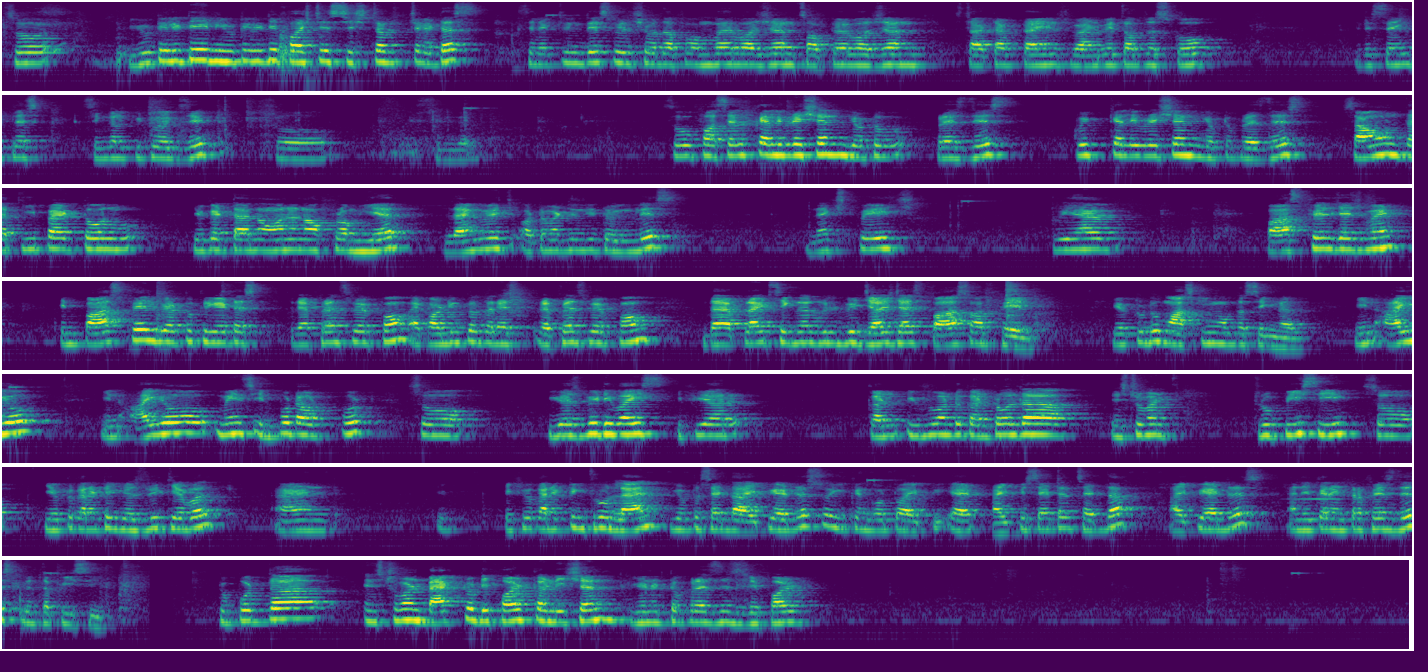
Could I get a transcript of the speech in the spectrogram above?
So utility in utility first is system status. Selecting this will show the firmware version software version startup times bandwidth of the scope. It is saying place single key to exit. So single. So for self calibration you have to press this quick calibration you have to press this. Sound the keypad tone you can turn on and off from here. Language automatically to english. Next page. We have pass fail judgment. In pass fail we have to create a reference waveform. According to the reference waveform the applied signal will be judged as pass or fail. You have to do masking of the signal. In IO in IO means input output. So USB device if you are if you want to control the instrument through PC so you have to connect a USB cable and if, you're connecting through LAN you have to set the IP address. So you can go to IP, uh, IP set and set the IP address and you can interface this with the PC to put the instrument back to default condition you need to press this default.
